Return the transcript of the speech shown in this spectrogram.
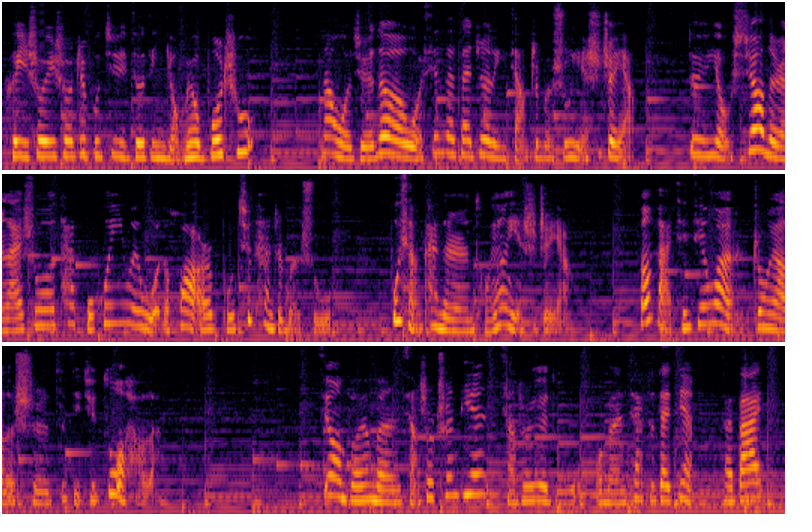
可以说一说这部剧究竟有没有播出。那我觉得我现在在这里讲这本书也是这样。对于有需要的人来说，他不会因为我的话而不去看这本书；不想看的人同样也是这样。方法千千万，重要的是自己去做好了。希望朋友们享受春天，享受阅读。我们下次再见，拜拜。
